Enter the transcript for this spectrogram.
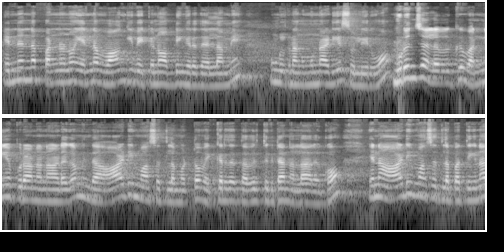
என்னென்ன பண்ணணும் என்ன வாங்கி வைக்கணும் அப்படிங்கிறது எல்லாமே உங்களுக்கு நாங்கள் முன்னாடியே சொல்லிடுவோம் முடிஞ்ச அளவுக்கு வன்னிய புராண நாடகம் இந்த ஆடி மாதத்தில் மட்டும் வைக்கிறத தவிர்த்துக்கிட்டால் நல்லா இருக்கும். ஏன்னா ஆடி மாதத்தில் பார்த்திங்கன்னா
